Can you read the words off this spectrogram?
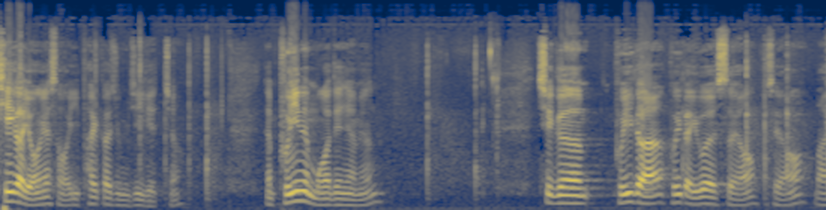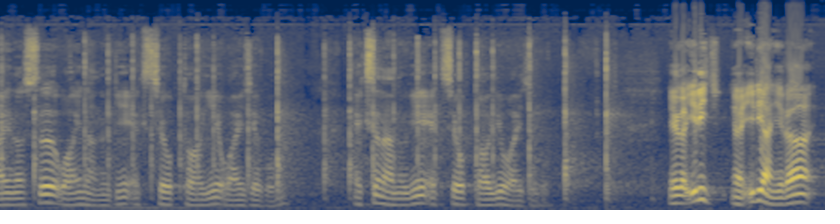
t가 0에서 2파이까지 움직이겠죠. v는 뭐가 되냐면 지금 v가 v가 이거였어요. 보세요. 마이너스 y 나누기 x제곱 더하기 y제곱 x 나누기 x제곱 더하기 y제곱 얘가 1이, 1이 아니라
